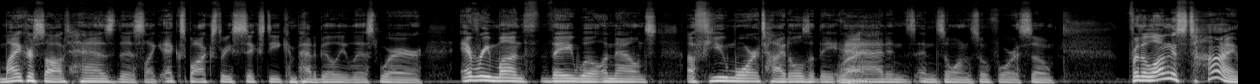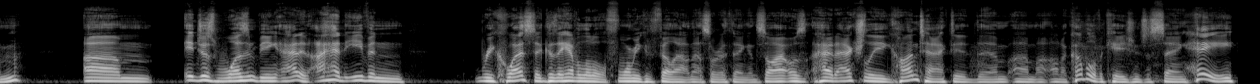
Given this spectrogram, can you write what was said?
Microsoft has this like Xbox 360 compatibility list where every month they will announce a few more titles that they add and and so on and so forth. So for the longest time, um, it just wasn't being added. I had even requested because they have a little form you can fill out and that sort of thing. And so I was had actually contacted them um, on a couple of occasions, just saying, "Hey,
